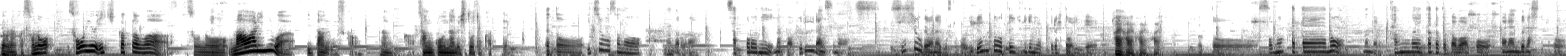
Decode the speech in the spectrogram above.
でもなんかその、そういう生き方は、その、周りにはいたんですか？なんか参考になる人とかって。えっと、一応その、なんだろうな、札幌になんかフリーランスの師匠ではないですけど、イベントを定期的にやってる人はいて、はいはいはいはい。と、その方のなんだろう考え方とかはこう学んでましたけど、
